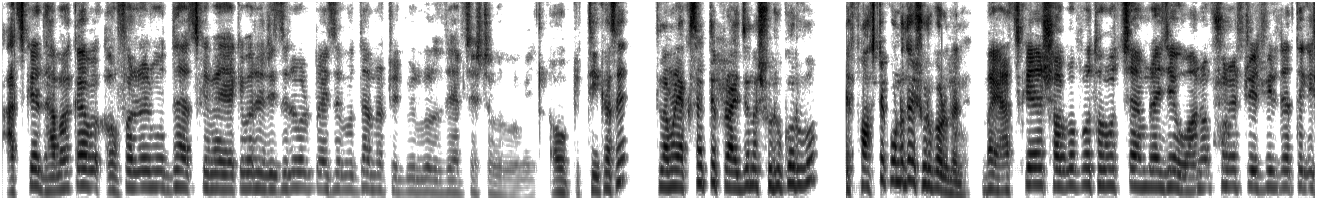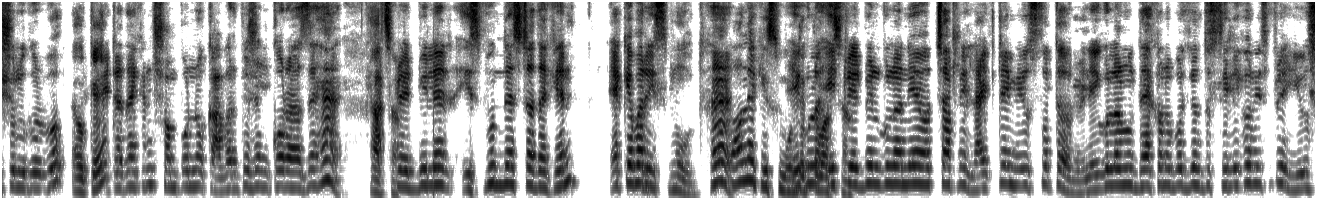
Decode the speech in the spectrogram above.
আজকে ধামাকা অফারের মধ্যে আজকে ভাই একেবারে রিজনেবল প্রাইসের মধ্যে আমরা ট্রিটমেন্টগুলো দেওয়ার চেষ্টা করব ভাই। ওকে ঠিক আছে। তাহলে আমরা একসাথে সাইড প্রাইস জানা শুরু করব। ফার্স্টে কোনটা থেকে শুরু করবেন? ভাই আজকে সর্বপ্রথম হচ্ছে আমরা এই যে ওয়ান অপশনের ট্রেডমিলটার থেকে শুরু করব। ওকে এটা দেখেন সম্পূর্ণ কাভার কুশন করা আছে হ্যাঁ? আচ্ছা। ট্রেডমিলের স্মুথনেসটা দেখেন। একেবারে স্মুথ হ্যাঁ? অনেক স্মুথ এগুলো এই ট্রেডমিলগুলো নিয়ে হচ্ছে আপনি লাইফ টাইম ইউজ করতে পারবেন। এগুলোর মধ্যে এখনও পর্যন্ত সিলিকন স্প্রে ইউজ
